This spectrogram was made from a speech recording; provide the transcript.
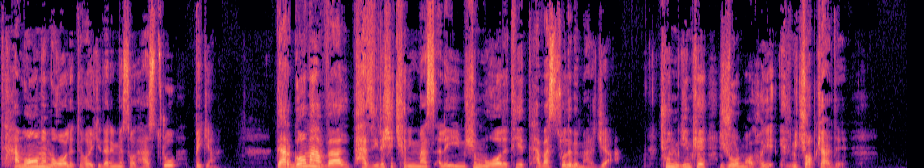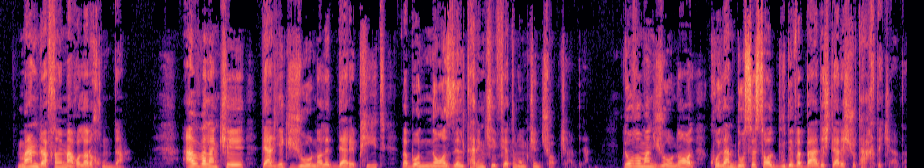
تمام مقالطه هایی که در این مثال هست رو بگم. در گام اول پذیرش چنین مسئله ای میشه مقالطه توسل به مرجع. چون میگیم که جورنال های علمی چاپ کرده. من رفتم این مقاله رو خوندم. اولا که در یک ژورنال در پیت و با نازلترین کیفیت ممکن چاپ کرده. دوما ژورنال کلا دو سه سال بوده و بعدش درش رو تخته کردن.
